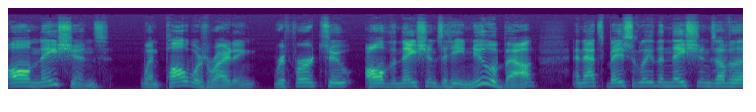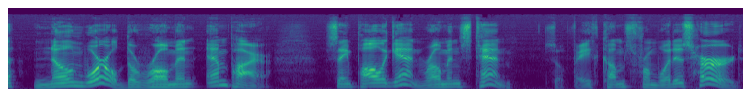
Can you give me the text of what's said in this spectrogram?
all nations, when Paul was writing, referred to all the nations that he knew about, and that's basically the nations of the known world, the Roman Empire. St. Paul again, Romans 10. So faith comes from what is heard,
